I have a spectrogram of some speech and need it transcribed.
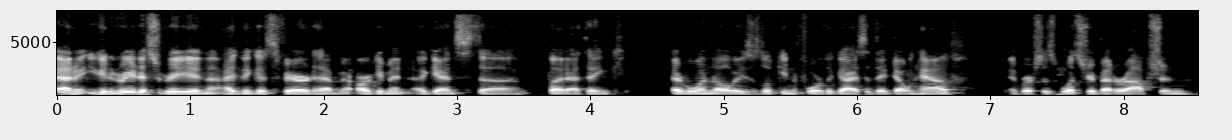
and you can agree or disagree, and I think it's fair to have an argument against. Uh, but I think everyone always looking for the guys that they don't have, and versus what's your better option,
